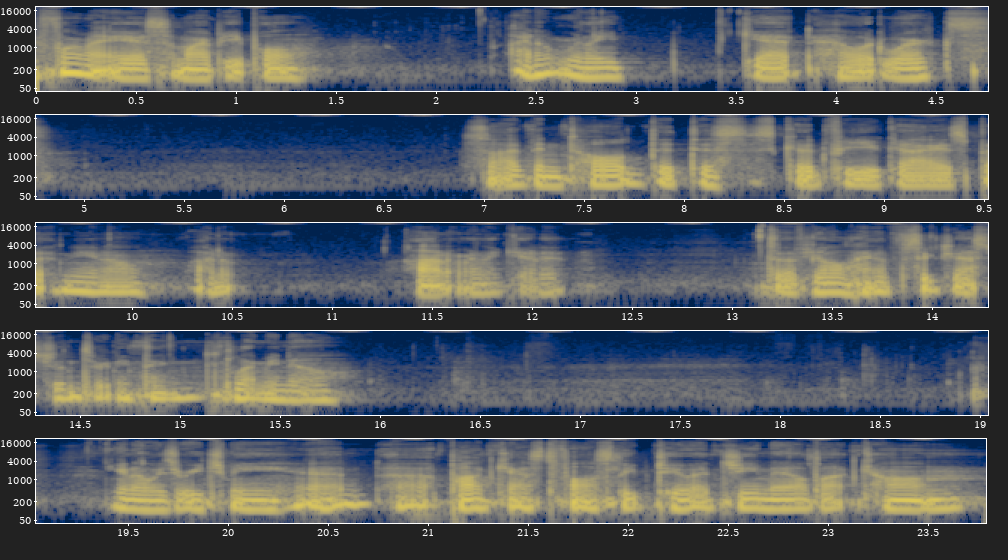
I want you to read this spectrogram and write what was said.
for my ASMR people, I don't really get how it works. So I've been told that this is good for you guys, but you know, I don't I don't really get it. So if y'all have suggestions or anything, just let me know. You can always reach me at uh, podcastfallsleep2 at gmail.com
